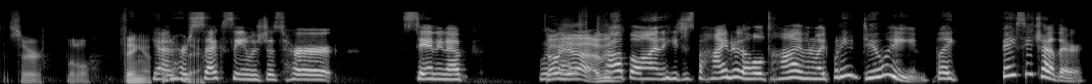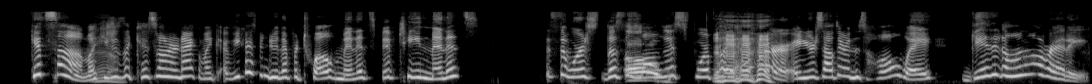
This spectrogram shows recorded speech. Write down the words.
that's her little thing. Yeah, and her there. sex scene was just her standing up with Oh, a, yeah, a it was- top on, and he's just behind her the whole time. And I'm like, what are you doing? Like, face each other. Get some. Like, he's just like kissing on her neck. I'm like, have you guys been doing that for 12 minutes, 15 minutes? That's the worst. That's the Oh. longest foreplay ever. And you're just out there in this hallway. Get it on already.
